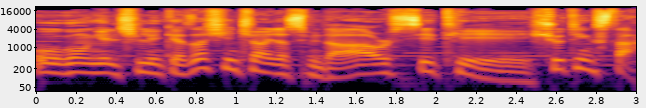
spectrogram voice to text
(5017님께서) 신청하셨습니다 (Our City) 슈팅스타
